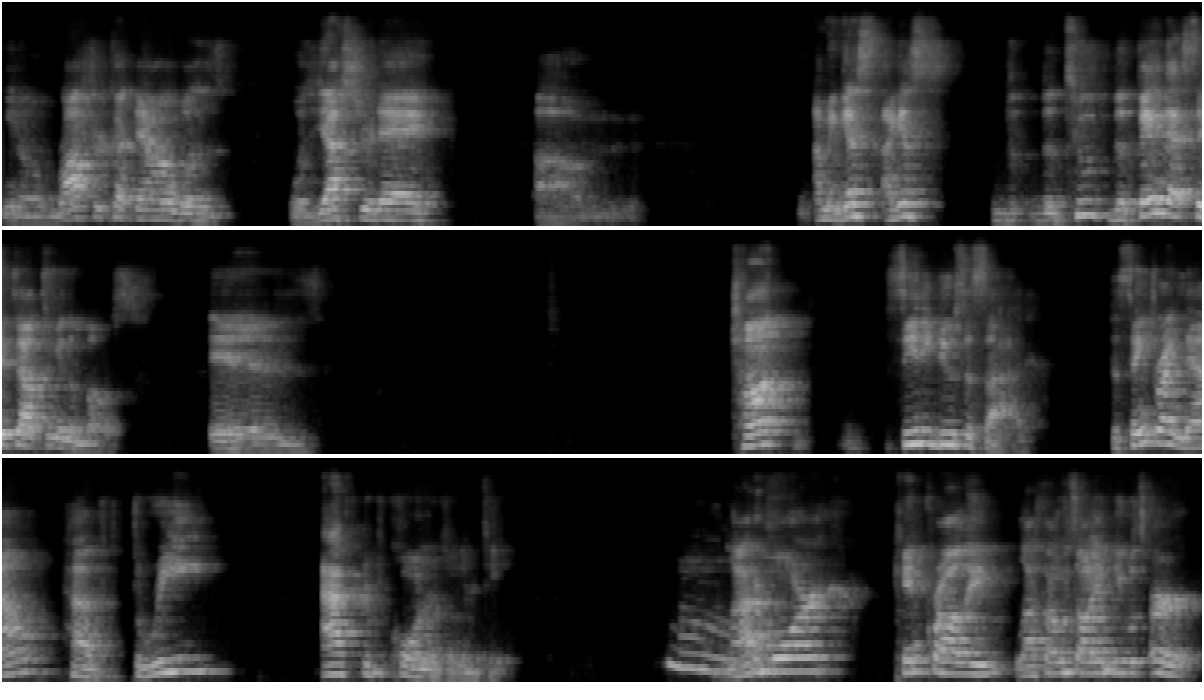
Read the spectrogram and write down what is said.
You know, roster cut down was was yesterday. Um. I mean, guess I guess the, the two the thing that sticks out to me the most is CD Deuce aside, the Saints right now have three active corners on their team. Mm. Lattimore, Ken Crawley, last time we saw him, he was hurt.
